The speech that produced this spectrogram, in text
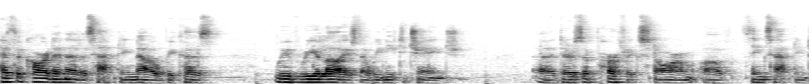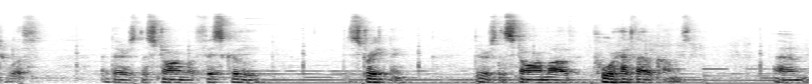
Health Accord NL is happening now because we've realised that we need to change. Uh, there's a perfect storm of things happening to us. There's the storm of fiscal straitening. There's the storm of poor health outcomes. Um,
